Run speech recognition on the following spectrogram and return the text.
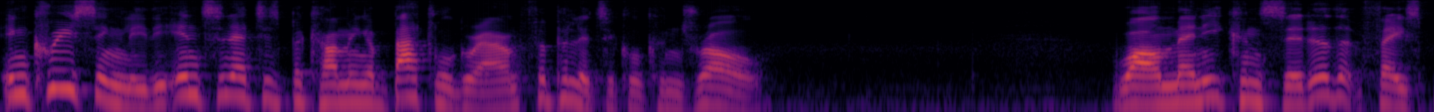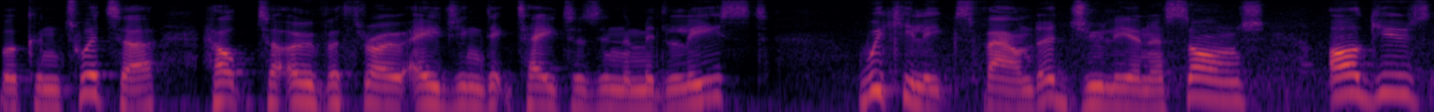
Increasingly, the internet is becoming a battleground for political control. While many consider that Facebook and Twitter helped to overthrow aging dictators in the Middle East, WikiLeaks founder Julian Assange argues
